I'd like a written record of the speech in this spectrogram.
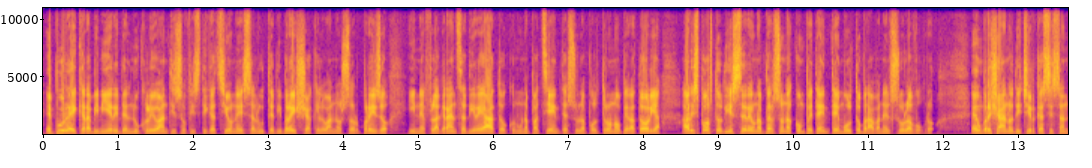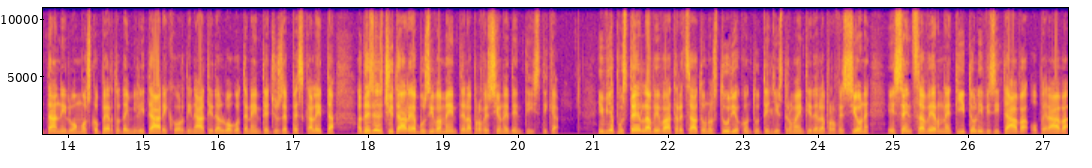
Eppure i carabinieri del nucleo antisofisticazione e salute di Brescia, che lo hanno sorpreso in flagranza di reato con una paziente sulla poltrona operatoria, ha risposto di essere una persona competente e molto brava nel suo lavoro. È un bresciano di circa 60 anni, l'uomo scoperto dai militari coordinati dal luogotenente tenente Giuseppe Scaletta ad esercitare abusivamente la professione dentistica. In via Pusterla aveva attrezzato uno studio con tutti gli strumenti della professione e senza averne titoli visitava, operava,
